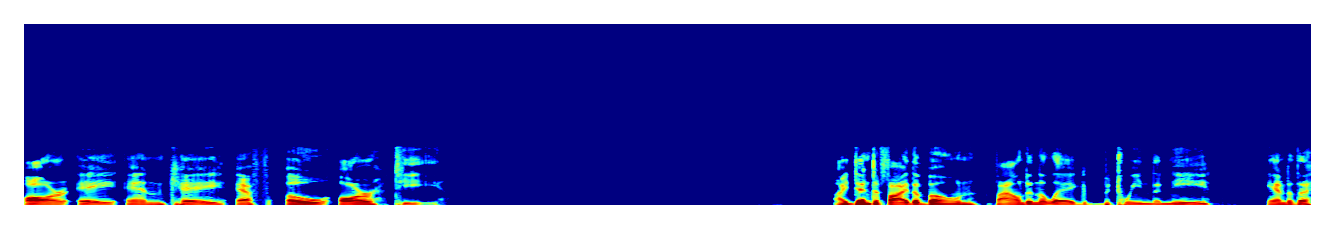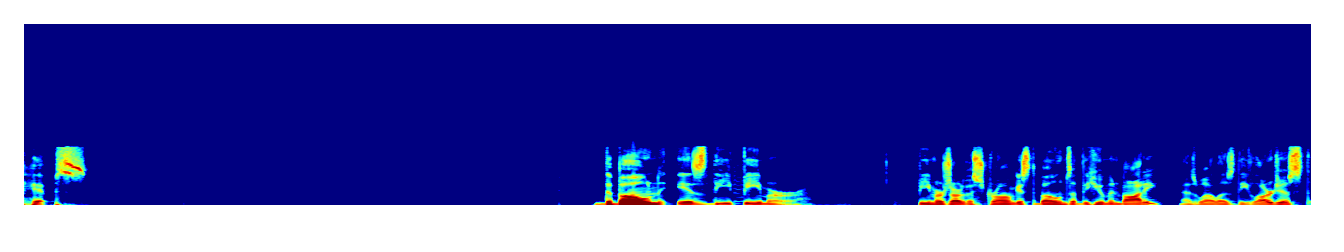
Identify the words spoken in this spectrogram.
R A N K F O R T. Identify the bone found in the leg between the knee and the hips. The bone is the femur. Femurs are the strongest bones of the human body, as well as the largest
